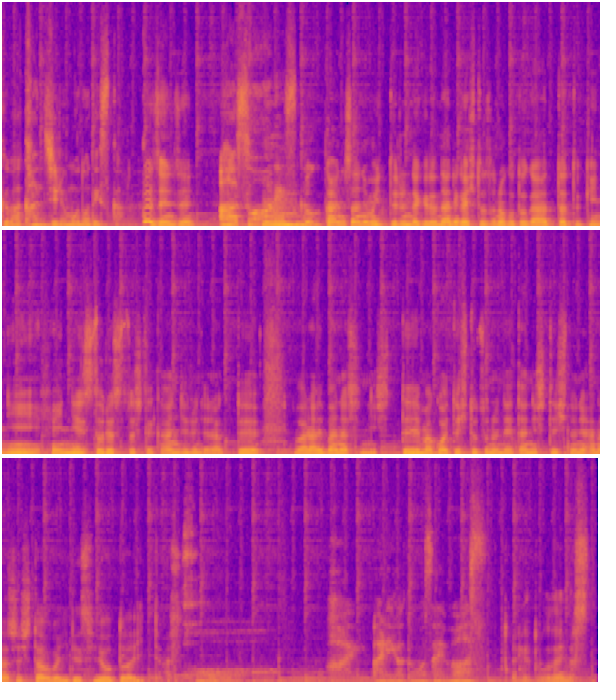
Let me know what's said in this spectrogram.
クは感じるものですか？まあ全然、あそうですうん、か、僕患者さんにも言ってるんだけど何か一つのことがあった時に変にストレスとして感じるんじゃなくて笑い話にして、まあ、こうやって一つのネタにして人に話した方がいいですよとは言ってます。はい。ありがとうございます。ありがとうございます。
